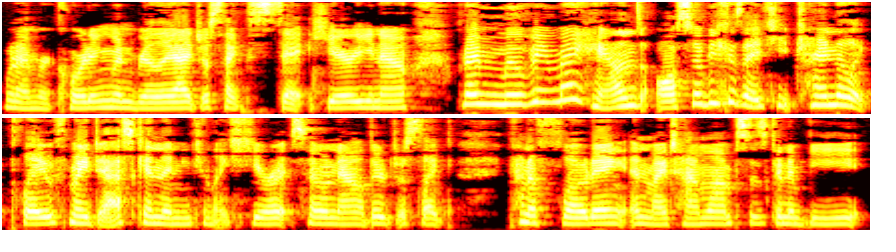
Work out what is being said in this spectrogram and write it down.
when I'm recording when really I just like sit here, you know? But I'm moving my hands also because I keep trying to like play with my desk and then you can like hear it. So now they're just like kind of floating and my time lapse is going to be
